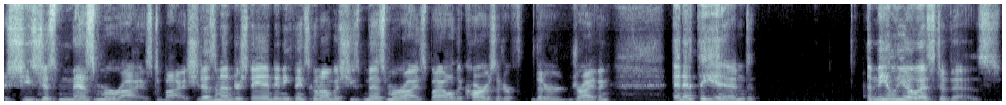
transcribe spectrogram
she's just mesmerized by it. She doesn't understand anything that's going on, but she's mesmerized by all the cars that are that are driving. And at the end, Emilio Estevez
